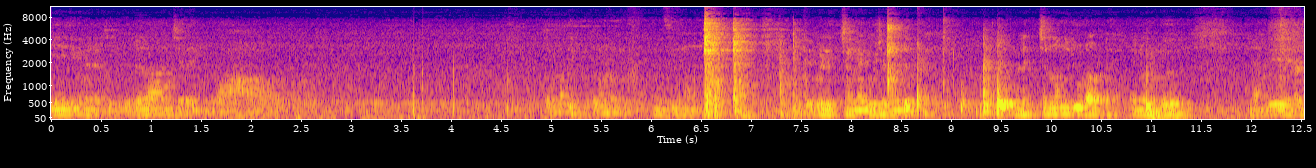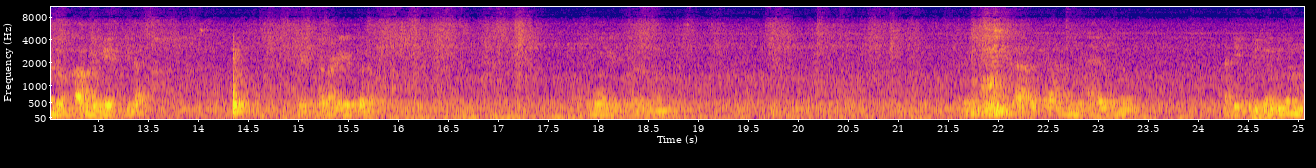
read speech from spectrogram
ചെയ്ത് ഇങ്ങനെ എടുത്തിട്ട് കാണിച്ചത്. വെളിച്ചെണ്ണ കുഴിച്ചിട്ടുണ്ട്. വെളിച്ചെണ്ണ ഒന്ന് ചൂടാവട്ടെ. അതിന് മുമ്പ് ഞാൻ രണ്ട് കറിവേപ്പില വേപ്പില കഴുകിയിട്ട് കറിവേപ്പില ഇടണം. അടി പിടിക്കണ്ടിരിക്കണം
